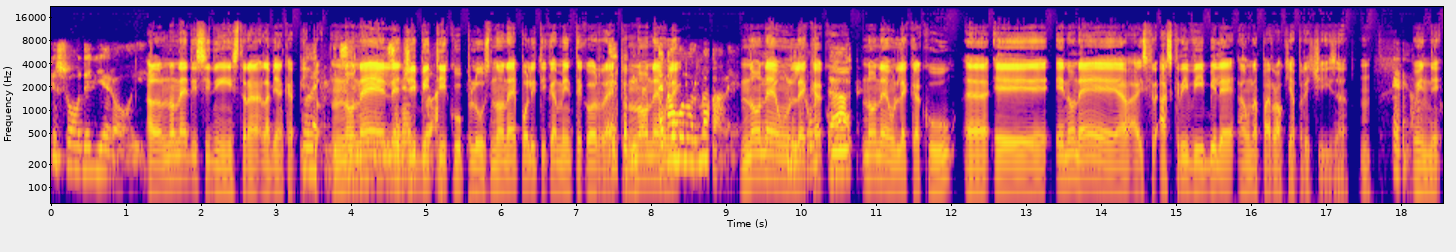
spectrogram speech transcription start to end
che sono degli eroi. Allora, non è di sinistra, l'abbiamo capito. Non è, non è LGBTQ, non è politicamente corretto, è, non è, un, le... normale. Non è un leccacu, non è un leccacu eh, e, e, non è ascrivibile a una parrocchia precisa. Mm? Esatto. Quindi,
